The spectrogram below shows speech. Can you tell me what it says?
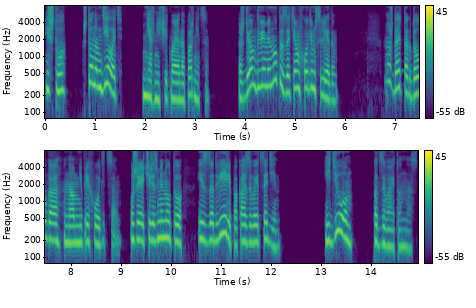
«И что? Что нам делать?» — нервничает моя напарница. Ждем две минуты, затем входим следом. Но ждать так долго нам не приходится. Уже через минуту из-за двери показывается один. Идем, подзывает он нас.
